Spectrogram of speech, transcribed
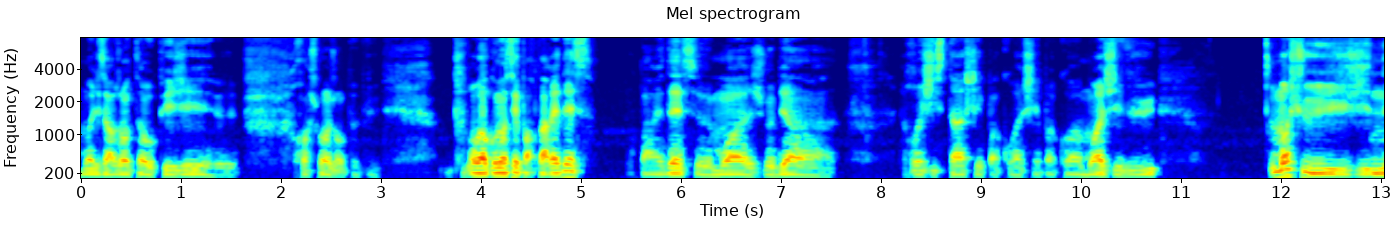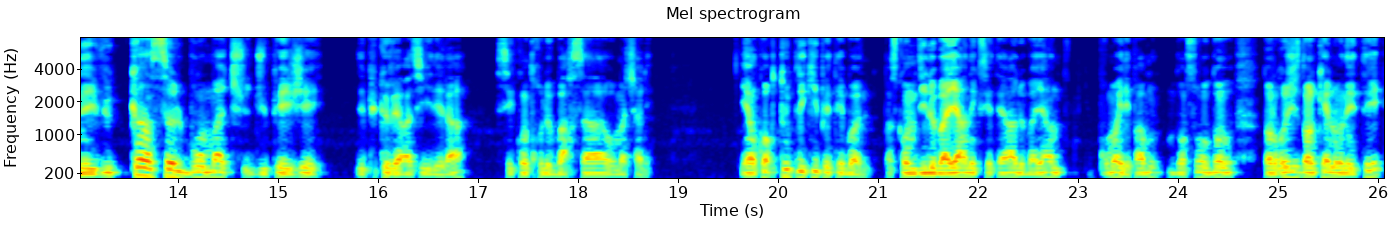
Moi, les Argentins au PG, euh, franchement, j'en peux plus. On va commencer par Paredes. Paredes, euh, moi, je veux bien Regista, je sais pas quoi, je sais pas quoi. Moi, j'ai vu, moi, je je n'ai vu qu'un seul bon match du PSG depuis que Verratti il est là c'est contre le Barça au match aller. Et encore, toute l'équipe était bonne. Parce qu'on me dit le Bayern, etc. Le Bayern, pour moi, il est pas bon. Dans son, dans, dans le registre dans lequel on était,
